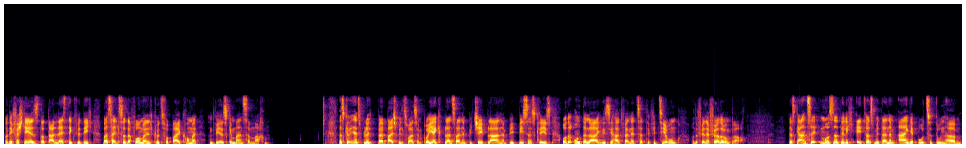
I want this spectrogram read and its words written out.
und ich verstehe, es ist total lästig für dich. Was hältst du davon, wenn ich kurz vorbeikomme und wir es gemeinsam machen? Das können jetzt beispielsweise ein Projektplan sein, ein Budgetplan, ein Business Case oder Unterlagen, die sie halt für eine Zertifizierung oder für eine Förderung braucht. Das Ganze muss natürlich etwas mit deinem Angebot zu tun haben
